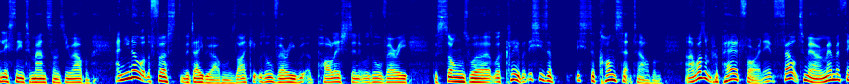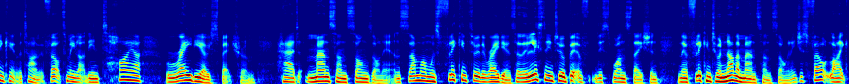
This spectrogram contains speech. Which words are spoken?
listening to Mansun's new album. And you know what the first the debut album was like? It was all very uh, polished and it was all very the songs were were clear, but this is a this is a concept album and I wasn't prepared for it. It felt to me, I remember thinking at the time, it felt to me like the entire radio spectrum had Mansun songs on it, and someone was flicking through the radio. And so they're listening to a bit of this one station, and they were flicking to another Mansun song, and it just felt like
